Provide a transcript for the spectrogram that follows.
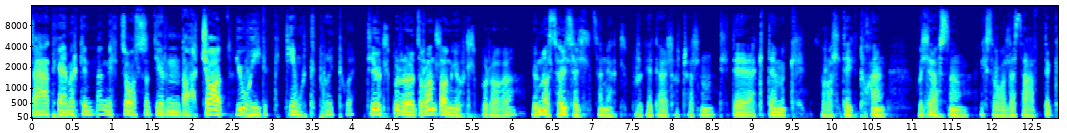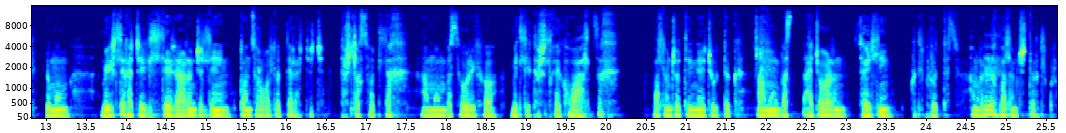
За тэгээ Америкийн нэгдсэн улсад ер нь очоод юу хийдэг тийм хөтөлбөр байдаг вэ? Тий хөтөлбөр 6-7 хоногийн хөтөлбөр байгаа. Ер нь бол соёл солилцооны хөтөлбөр гэдээ ойлгож байна. Гэхдээ академик сургалтыг тухайн хүлээн авсан их сургуулиас авдаг. Мөн мэрэгжлийн чиглэлээр 10 жилийн дунд сургуулиуд дээр очиж туршлага судлах, мөн бас өөрийнхөө мэдлэг туршлагыг хуваалцах боломжуудыг нээж өгдөг. Мөн бас хажуугаар нь соёлын хөтөлбөрүүдээс хамрагдах боломжтой хөтөлбөр.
